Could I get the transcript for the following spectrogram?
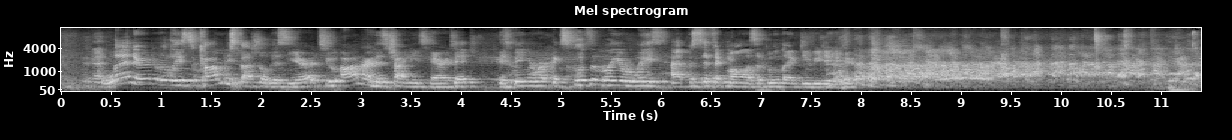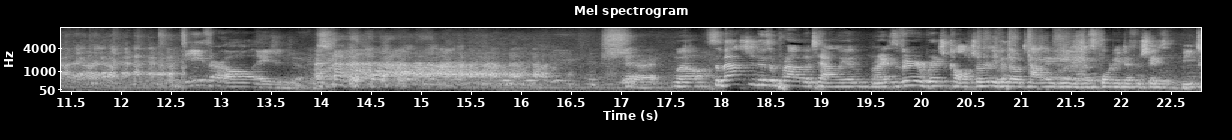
Leonard released a comedy special this year to honor his Chinese heritage. It's being re- exclusively released at Pacific Mall as a bootleg DVD. These are all Asian jokes. Alright. Well, Sebastian is a proud Italian, right? It's a very rich culture, even though Italians really just 40 different shades of wheat.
